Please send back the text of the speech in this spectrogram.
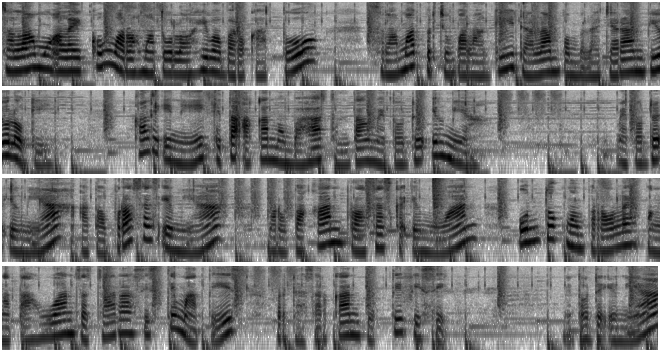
Assalamualaikum warahmatullahi wabarakatuh. Selamat berjumpa lagi dalam pembelajaran biologi. Kali ini kita akan membahas tentang metode ilmiah. Metode ilmiah atau proses ilmiah merupakan proses keilmuan untuk memperoleh pengetahuan secara sistematis berdasarkan bukti fisik. Metode ilmiah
